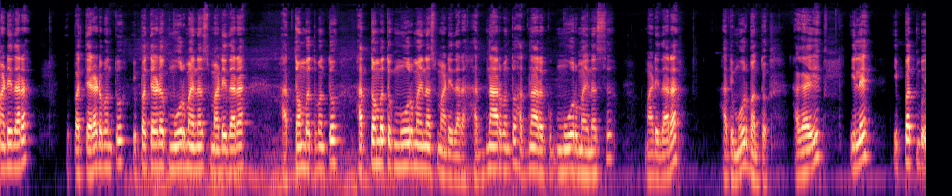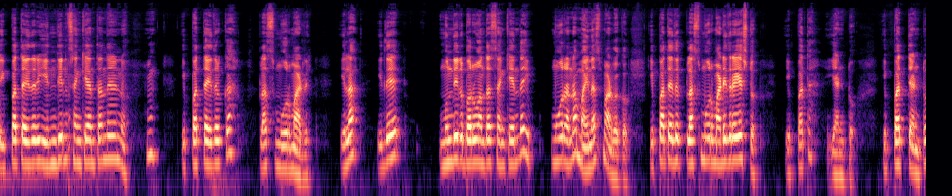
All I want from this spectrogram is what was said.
ಮಾಡಿದ್ದಾರೆ ಇಪ್ಪತ್ತೆರಡು ಬಂತು. ಇಪ್ಪತ್ತೆರಡಕ್ಕೆ ಮೂರು ಮೈನಸ್ ಮಾಡಿದ್ದಾರೆ ಹತ್ತೊಂಬತ್ತು ಬಂತು. ಹತ್ತೊಂಬತ್ತಕ್ಕೆ ಮೂರು ಮೈನಸ್ ಮಾಡಿದ್ದಾರೆ ಹದಿನಾರು ಬಂತು. ಹದಿನಾರಕ್ಕೆ ಮೂರು ಮೈನಸ್ ಮಾಡಿದ್ದಾರೆ ಹದಿಮೂರು ಬಂತು. ಹಾಗಾಗಿ ಇಲ್ಲೇ ಇಪ್ಪತ್ತು, ಇಪ್ಪತ್ತೈದರಿಗೆ ಹಿಂದಿನ ಸಂಖ್ಯೆ ಅಂತಂದ್ರೆ ಏನು? ಹ್ಞೂ ಇಪ್ಪತ್ತೈದಕ್ಕೆ ಪ್ಲಸ್ ಮೂರು ಮಾಡಿರಿ. ಇಲ್ಲ? ಇದೇ ಮುಂದಿನ ಬರುವಂಥ ಸಂಖ್ಯೆಯಿಂದ ಇಪ್ ಮೂರನ್ನು ಮೈನಸ್ ಮಾಡಬೇಕು. ಇಪ್ಪತ್ತೈದಕ್ಕೆ ಪ್ಲಸ್ ಮೂರು ಮಾಡಿದರೆ ಎಷ್ಟು? ಇಪ್ಪತ್ತ ಎಂಟು. ಇಪ್ಪತ್ತೆಂಟು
